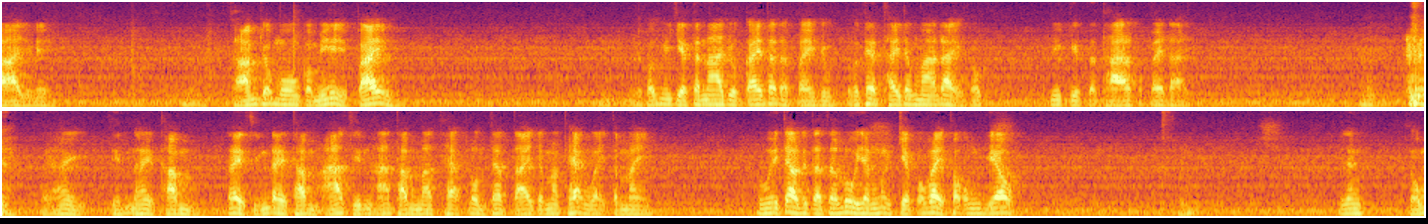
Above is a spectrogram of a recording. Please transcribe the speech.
ลาอยู่นี่สามชั่วโมงก็มีไปเขามีเจตนาอยู่ไกลถ้าจะไปอยู่ประเทศไทยต้องมาได้เขามีกิจศรัทธาก็ไปได้ไปให้ศีลให้ทำได้ศีลได้ทำหาศีลหาธรรมมาแทบร่มแทบตายจะมาแพงไว้ทำไม ระพุทธเจ้าที่ตรัสรู้ยังไม่เก็บเอาไว้พระองค์เดียว ยังสง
